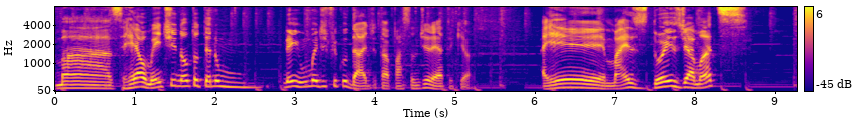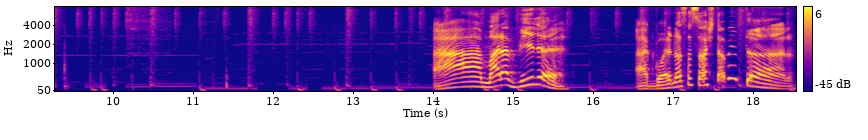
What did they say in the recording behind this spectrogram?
Mas realmente não tô tendo nenhuma dificuldade. Tá passando direto aqui, ó. Aê, mais dois diamantes. Ah, maravilha! Agora nossa sorte tá aumentando.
